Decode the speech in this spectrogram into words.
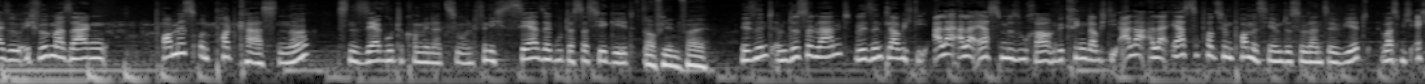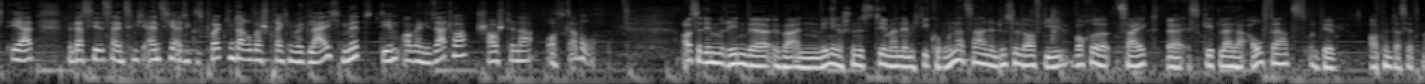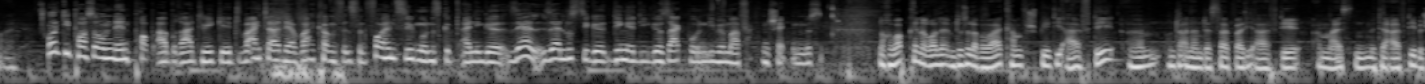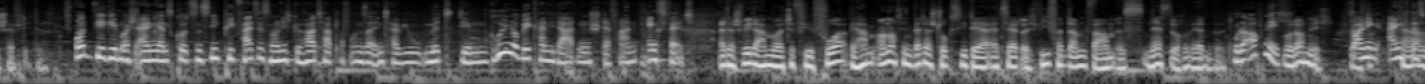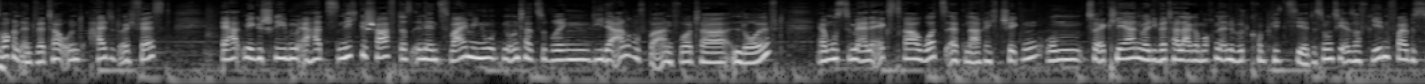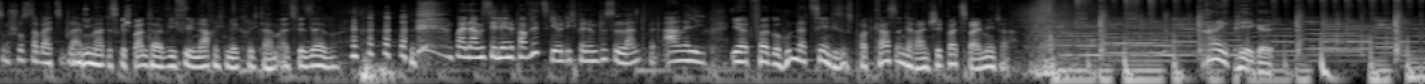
Also, ich würde mal sagen, Pommes und Podcasten, ne? Ist eine sehr gute Kombination. Finde ich sehr, sehr gut, dass das hier geht. Auf jeden Fall. Wir sind im Düsseland. Wir sind, glaube ich, die aller, allerersten Besucher und wir kriegen, glaube ich, die aller, allererste Portion Pommes hier im Düsseland serviert, was mich echt ehrt, denn das hier ist ein ziemlich einzigartiges Projekt und darüber sprechen wir gleich mit dem Organisator, Schausteller Oskar Bruch. Außerdem reden wir über ein weniger schönes Thema, nämlich die Corona-Zahlen in Düsseldorf. Die Woche zeigt, äh, es geht leider aufwärts und wir ordnen das jetzt mal ein. Und die Posse um den Pop-Up-Radweg geht weiter. Der Wahlkampf ist in vollen Zügen und es gibt einige sehr, sehr lustige Dinge, die gesagt wurden, die wir mal Fakten checken müssen. Noch überhaupt keine Rolle im Düsseldorfer Wahlkampf spielt die AfD, ähm, unter anderem deshalb, weil die AfD am meisten mit der AfD beschäftigt ist. Und wir geben euch einen ganz kurzen Sneak Peek, falls ihr es noch nicht gehört habt, auf unser Interview mit dem grünen OB-Kandidaten Stefan Engsfeld. Alter Schwede, haben wir heute viel vor. Wir haben auch noch den Wetterstruxi, der erzählt euch, wie verdammt warm es nächste Woche werden wird. Oder auch nicht. Oder auch nicht. Ich Vor allen Dingen eigentlich das Ahnung. Wochenendwetter und haltet euch fest, er hat mir geschrieben, er hat es nicht geschafft, das in den zwei Minuten unterzubringen, die der Anrufbeantworter läuft. Er musste mir eine extra WhatsApp-Nachricht schicken, um zu erklären, weil die Wetterlage am Wochenende wird kompliziert. Es lohnt sich also auf jeden Fall bis zum Schluss dabei zu bleiben. Niemand ist gespannter, wie viele Nachrichten wir gekriegt haben, als wir selber. Mein Name ist Helene Pawlitzki und ich bin im Düsseland mit Arne Lieb. Ihr hört Folge 110 dieses Podcasts und der Rhein steht bei zwei Meter. Rheinpegel.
